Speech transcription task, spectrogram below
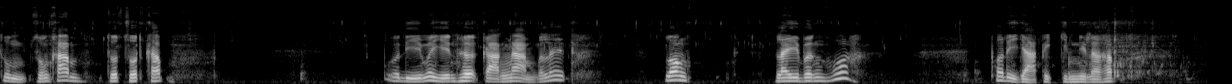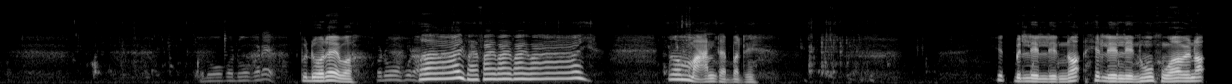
ทุ่มสงข้ามสดสดๆครับพอดีไม่เห็นเหอะกลางน้ำก็เลยล่องไล่เบิงว้าพอได้อยากได้กินนี่แหละครับ ระโดดกระโดดก็ได้ไปดูได้ปะกระโดดกูด่ะวายไปไปไปไปไปน้ำหมานแต่บัดนี้เฮ็ดเป็นเลนเลนๆเนาะเฮ็ดเลนเลนหัวหัวๆไปเนาะ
